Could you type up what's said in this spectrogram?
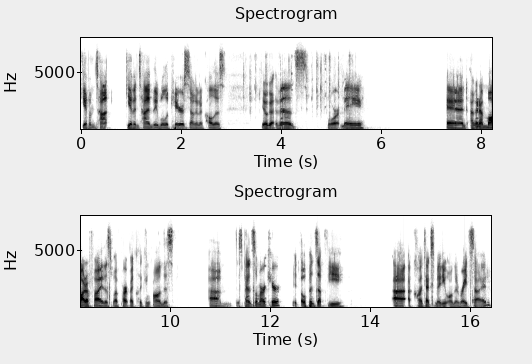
give them time. Given time, they will appear. So I'm going to call this yoga events for May. And I'm going to modify this web part by clicking on this um, this pencil mark here. It opens up the uh, a context menu on the right side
